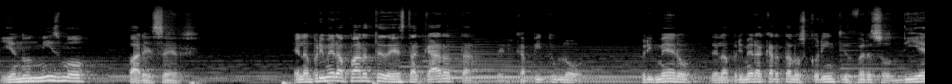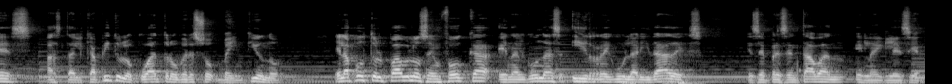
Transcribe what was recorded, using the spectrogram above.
y en un mismo parecer. En la primera parte de esta carta, del capítulo primero de la primera carta a los Corintios, verso 10, hasta el capítulo 4, verso 21, el apóstol Pablo se enfoca en algunas irregularidades que se presentaban en la iglesia,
